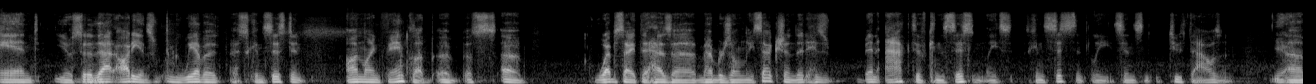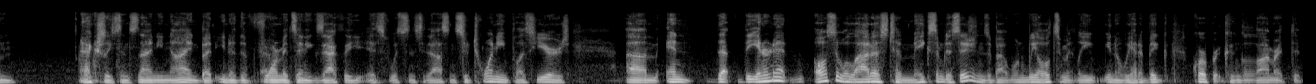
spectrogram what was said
And you know so mm-hmm. that audience I mean, we have a, a consistent online fan club a, a, a, website that has a members only section that has been active consistently consistently since 2000 yeah. Um, actually since 99 but you know the form it's in exactly is was since 2000 so 20 plus years um, and that the internet also allowed us to make some decisions about when we ultimately you know we had a big corporate conglomerate that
